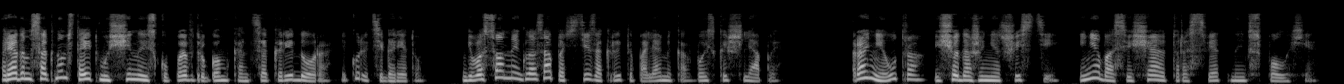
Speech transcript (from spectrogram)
Рядом с окном стоит мужчина из купе в другом конце коридора и курит сигарету. Его сонные глаза почти закрыты полями ковбойской шляпы. Раннее утро, еще даже нет шести, и небо освещают рассветные всполохи.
